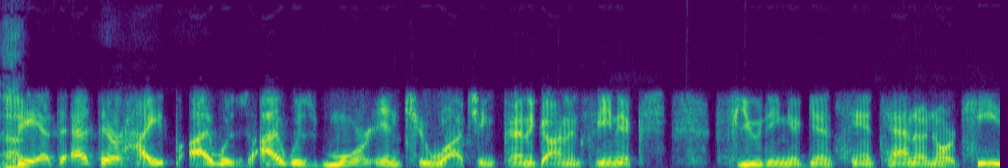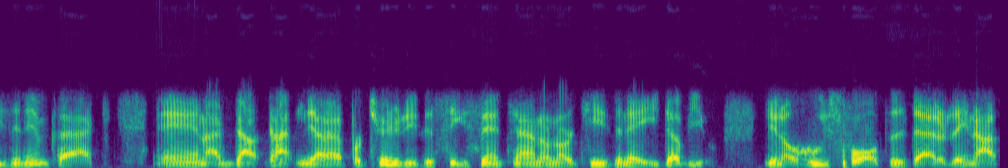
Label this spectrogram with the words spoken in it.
Uh, See, at, at their hype, I was I was more into watching Pentagon and Fenix feuding against Santana and Ortiz in Impact, and I've not gotten the opportunity to see Santana and Ortiz in AEW. You know, whose fault is that? Are they not?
